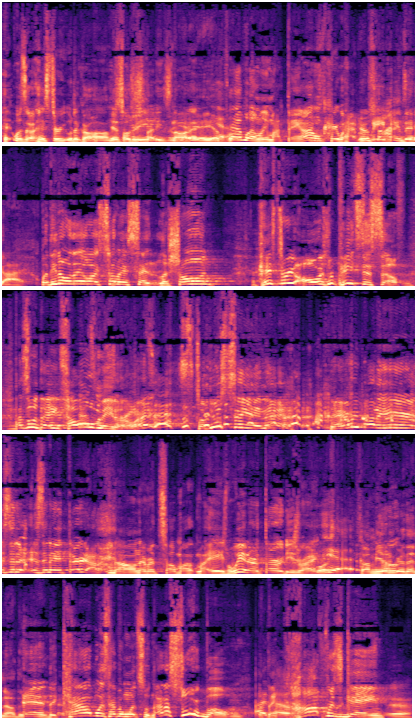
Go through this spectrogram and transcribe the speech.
hi- What's it, history? What do they call? Um, History. social studies and all Yeah, that. yeah, yeah, of that wasn't really my thing. I don't care what happened. You're a way science guy. But you know what they always tell me? They said, LeSean, history always repeats itself. That's what they told what me though, science right? says. So if you're saying that, now everybody here is in, is in their 30s. I don't- You know, I don't ever tell my, my age, but we're in our 30s, right? Yeah. Some younger than others. And the Cowboys haven't went to not a Super Bowl, but the conference game. Yeah.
